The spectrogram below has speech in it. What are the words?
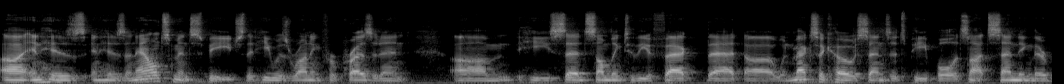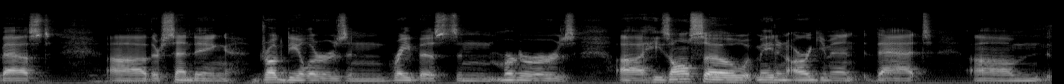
Uh, in his in his announcement speech that he was running for president Um, he said something to the effect that uh, when Mexico sends its people, it's not sending their best. Uh, they're sending drug dealers and rapists and murderers. Uh, he's also made an argument that um,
